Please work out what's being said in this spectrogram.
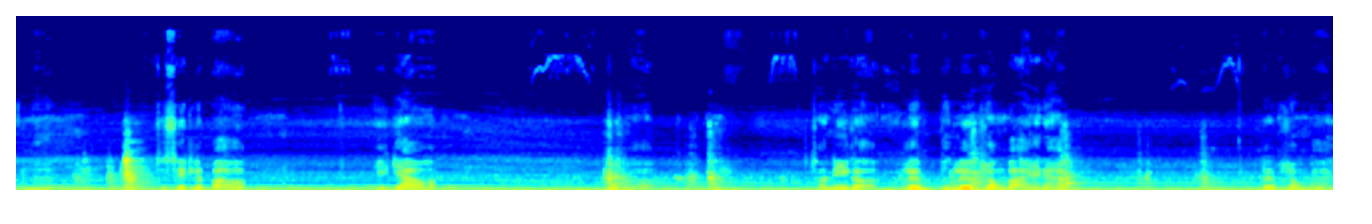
นี่นะครับจะ เสร็จหรือเปล่าครับ อีกยาวครับ ตอนนี้ก็เริ่มเพิ่งเริ่มช่วงบ่ายนะครับ เริ่มช่วงบ่าย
